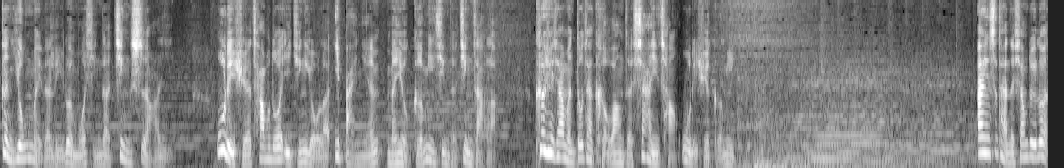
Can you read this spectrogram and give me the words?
更优美的理论模型的近似而已。物理学差不多已经有了一百年没有革命性的进展了，科学家们都在渴望着下一场物理学革命。爱因斯坦的相对论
